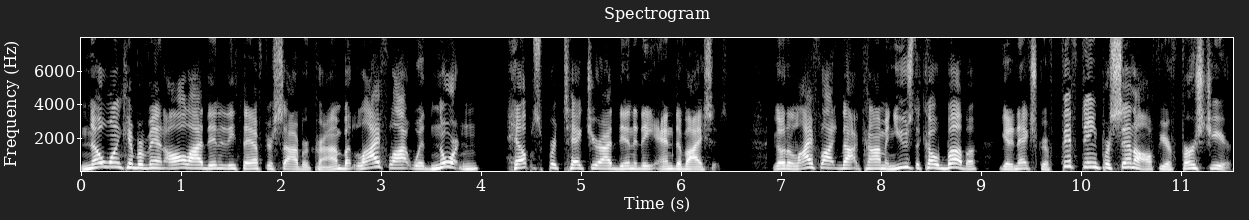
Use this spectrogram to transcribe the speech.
No one can prevent all identity theft or cybercrime, but Lifelock with Norton helps protect your identity and devices. Go to lifelock.com and use the code BUBBA. Get an extra 15% off your first year.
